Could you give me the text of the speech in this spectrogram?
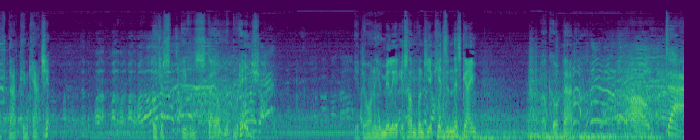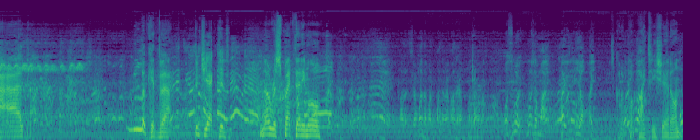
If Dad can catch it. Or just even stay on the bridge. You don't want to humiliate yourself in front of your kids in this game. Well caught, Dad. Oh, Dad. Look at that. Dejected. No respect anymore. Gotta pop my t-shirt on. There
